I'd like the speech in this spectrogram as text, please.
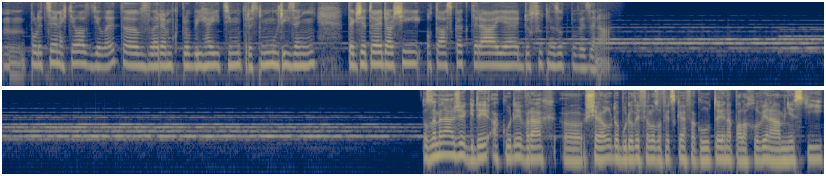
mm, policie nechtěla sdělit eh, vzhledem k probíhajícímu trestnímu řízení, takže to je další otázka, která je dosud nezodpovězená. To znamená, že kdy a kudy vrah eh, šel do budovy Filozofické fakulty na Palachově náměstí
